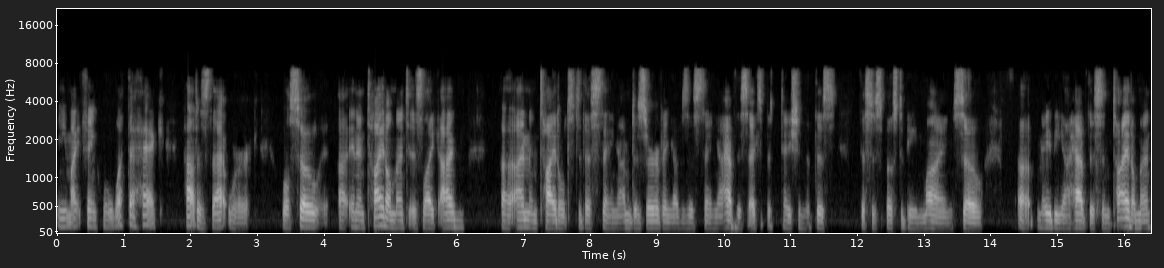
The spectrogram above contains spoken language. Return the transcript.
And you might think, well, what the heck? How does that work? Well, so uh, an entitlement is like I'm uh, I'm entitled to this thing. I'm deserving of this thing. I have this expectation that this This is supposed to be mine. So uh, maybe I have this entitlement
